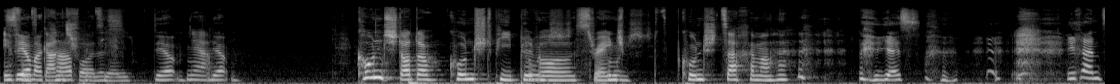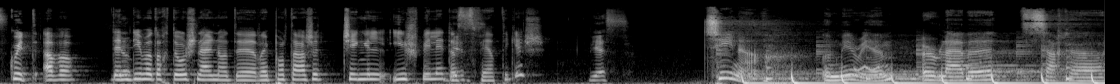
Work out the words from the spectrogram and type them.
ich finde es ganz alles. speziell. Ja, Ja. ja. Kunst, oder? Kunstpeople, die Kunst, strange Kunst. Kunstsachen machen. yes. ich Gut, aber dann Ja. tun wir doch hier schnell noch den Reportage-Jingle einspielen, dass Yes. es fertig ist. Yes. Gina und Miriam erleben Sachen.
